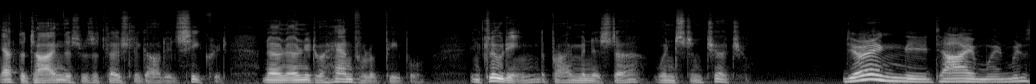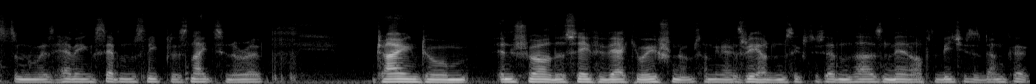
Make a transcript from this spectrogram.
At the time, this was a closely guarded secret, known only to a handful of people, including the Prime Minister, Winston Churchill. During the time when Winston was having seven sleepless nights in a row, trying to um, ensure the safe evacuation of something like 367,000 men off the beaches of Dunkirk,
